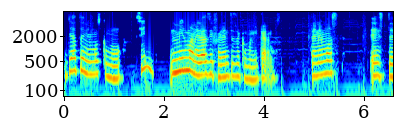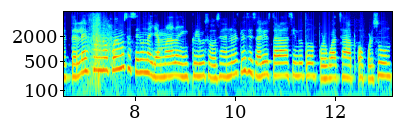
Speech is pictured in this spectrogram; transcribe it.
Ya tenemos como sí. mil maneras diferentes de comunicarnos. Tenemos este teléfono, podemos hacer una llamada incluso, o sea, no es necesario estar haciendo todo por WhatsApp o por Zoom.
